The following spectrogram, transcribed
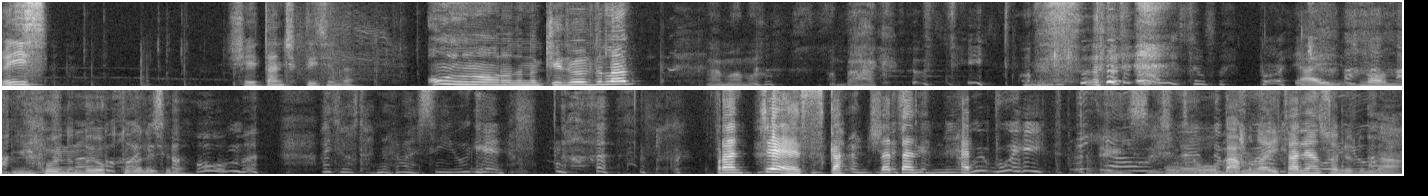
Reis. Şeytan çıktı içinden. Onun avradını kedi öldü lan. Hi, Mama. I'm back. Ya normal ilk oyununda yoktu böyle şeyler. I thought I'd never see you again. Francesca. Zaten hep... Oo, ben buna İtalyan sanıyordum ya.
